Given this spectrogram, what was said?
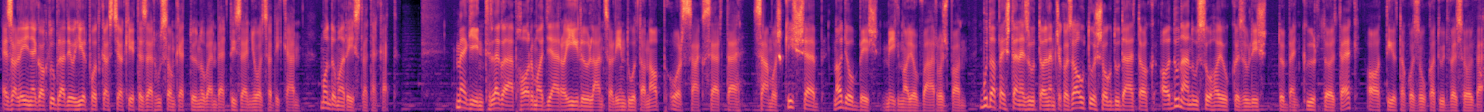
Ez a lényeg a Klubrádió hírpodcastja 2022. november 18-án. Mondom a részleteket. Megint legalább harmadjára élő lánccal indult a nap országszerte. Számos kisebb, nagyobb és még nagyobb városban. Budapesten ezúttal nem csak az autósok dudáltak, a Dunán úszó hajók közül is többen kürtöltek a tiltakozókat üdvözölve.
